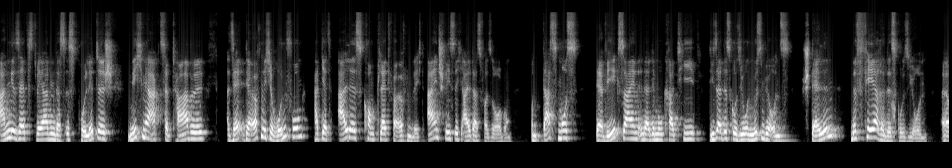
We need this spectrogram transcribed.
angesetzt werden. Das ist politisch nicht mehr akzeptabel. Der öffentliche Rundfunk hat jetzt alles komplett veröffentlicht, einschließlich Altersversorgung. Und das muss der Weg sein in der Demokratie. Dieser Diskussion müssen wir uns stellen. Eine faire Diskussion. Äh,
